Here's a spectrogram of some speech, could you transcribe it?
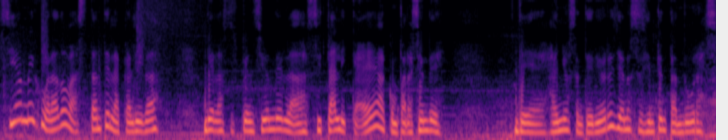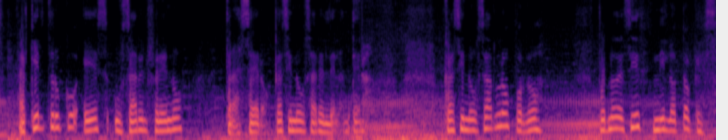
sí ha mejorado bastante la calidad de la suspensión de la Citálica, ¿eh? A comparación de, de años anteriores ya no se sienten tan duras. Aquí el truco es usar el freno trasero, casi no usar el delantero. Casi no usarlo por no, por no decir ni lo toques.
